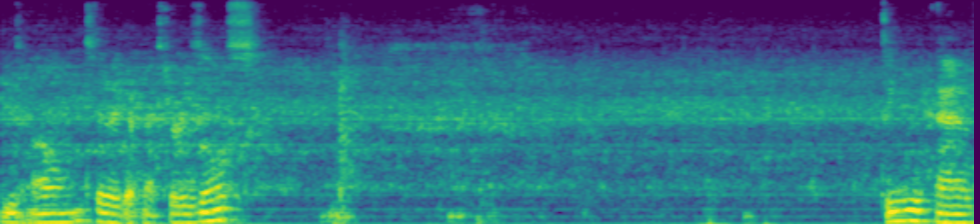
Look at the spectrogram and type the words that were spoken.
Use on to get an extra resource. Do you have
